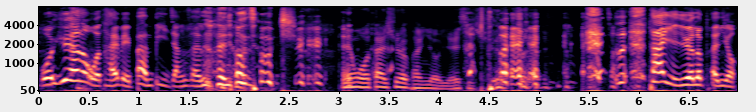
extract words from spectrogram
我约了我台北半壁江山的朋友出去，连我带去的朋友也一起去。对，就是他也约了朋友，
